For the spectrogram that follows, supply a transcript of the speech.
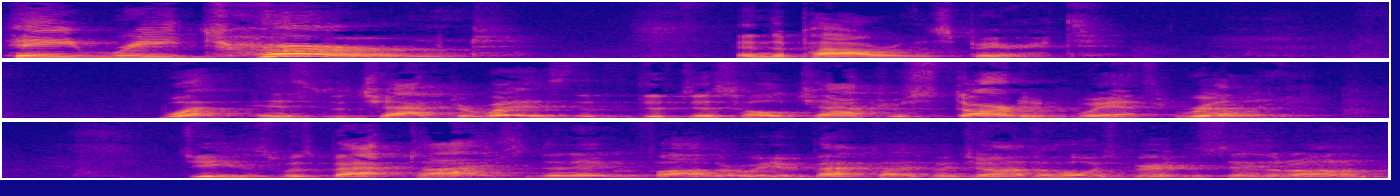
He returned in the power of the Spirit. What is the chapter, what is the, the, this whole chapter started with, really? Jesus was baptized in the name of the Father, or he was baptized by John, the Holy Spirit descended on him.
